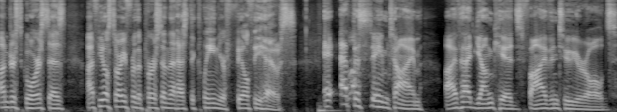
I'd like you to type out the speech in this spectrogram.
underscore says, I feel sorry for the person that has to clean your filthy house. At the same time, I've had young kids, five and two year olds.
